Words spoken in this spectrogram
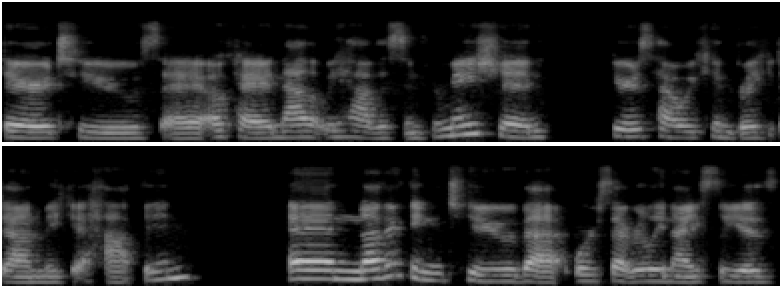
there to say okay now that we have this information here's how we can break it down and make it happen and another thing too that works out really nicely is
